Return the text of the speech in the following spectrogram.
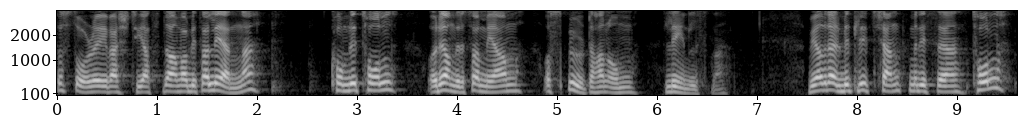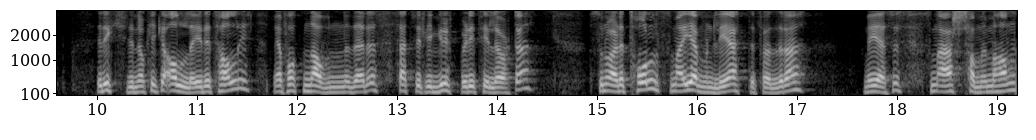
så står det i vers 10 at da han var blitt alene, kom de tolv og de andre som var med ham, og spurte han om lignelsene. Vi har allerede blitt litt kjent med disse tolv. Riktignok ikke alle i detalj. Vi har fått navnene deres, sett hvilke grupper de tilhørte. Så nå er det tolv som er jevnlige etterfølgere med Jesus, som er sammen med han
